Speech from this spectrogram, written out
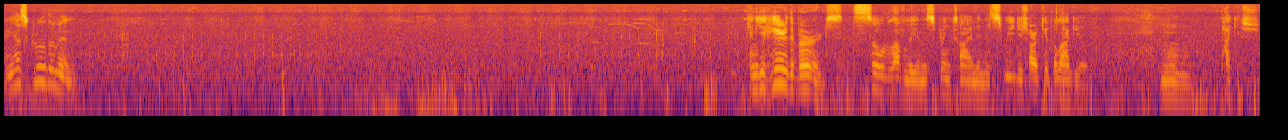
and you just screw them in. Can you hear the birds? It's so lovely in the springtime in the Swedish archipelago. Mmm, pikesh.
